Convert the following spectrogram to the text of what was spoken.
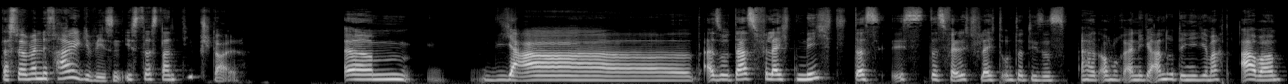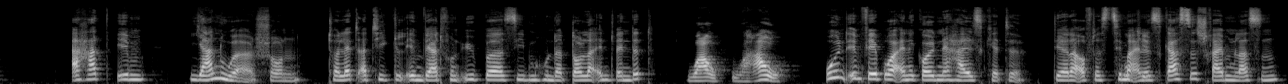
Das wäre meine Frage gewesen. Ist das dann Diebstahl? Ähm, ja, also das vielleicht nicht. Das ist, das fällt vielleicht unter dieses, er hat auch noch einige andere Dinge gemacht, aber er hat im Januar schon Toilettartikel im Wert von über 700 Dollar entwendet Wow, wow. und im Februar eine goldene Halskette, die er da auf das Zimmer Okay. eines Gastes schreiben lassen,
